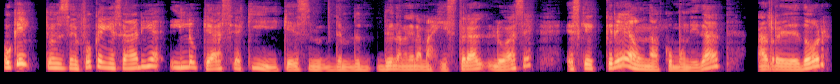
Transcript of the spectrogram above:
Ok, entonces se enfoca en esa área y lo que hace aquí, que es de, de una manera magistral, lo hace, es que crea una comunidad alrededor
